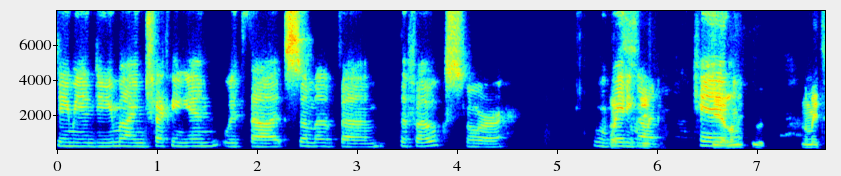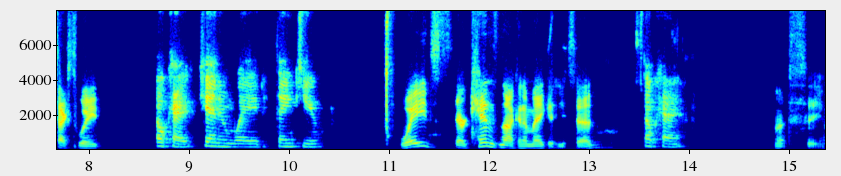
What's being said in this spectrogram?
Damien, do you mind checking in with uh, some of um, the folks or we're Let's waiting see. on Yeah, let Ken? me let me text Wade. Okay, Ken and Wade, thank you. Wade's or Ken's not going to make it. He said. Okay, Let's see.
